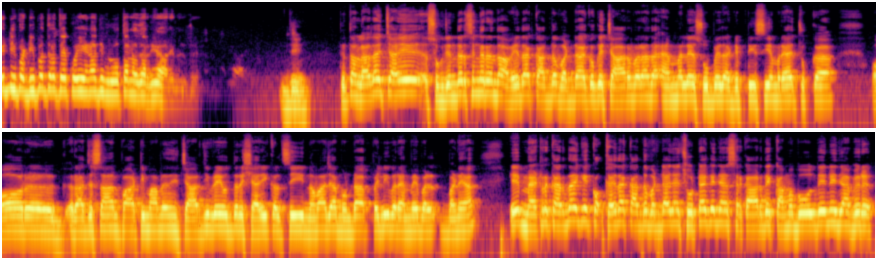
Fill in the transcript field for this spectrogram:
ਐਡੀ ਵੱਡੀ ਪੱਧਰ ਤੇ ਕੋਈ ਇਹਨਾਂ ਦੀ ਵਿਰੋਧਤਾ ਨਜ਼ਰ ਨਹੀਂ ਆ ਰਹੀ ਮੈਨੂੰ ਤੇ। ਜੀ। ਤੇ ਤੁਹਾਨੂੰ ਲੱਗਦਾ ਚਾਹੇ ਸੁਖਜਿੰਦਰ ਸਿੰਘ ਰੰਧਾਵੇ ਦਾ ਕੱਦ ਵੱਡਾ ਕਿਉਂਕਿ ਚਾਰ ਵਾਰਾਂ ਦਾ ਐਮਐਲਏ ਸੂਬੇ ਦਾ ਡਿਪਟੀ ਸੀਐਮ ਰਹਿ ਚੁੱਕਾ ਔਰ ਰਾਜਸਥਾਨ ਪਾਰਟੀ ਮਾਮਲੇ ਦੇ ਇੰਚਾਰਜ ਵੀ ਰਹੇ, ਉਧਰ ਸ਼ਹਿਰੀ ਕਲਸੀ, ਨਵਾਂ ਜਿਹਾ ਮੁੰਡਾ ਪਹਿਲੀ ਵਾਰ ਐਮਏ ਬਣਿਆ। ਇਹ ਮੈਟਰ ਕਰਦਾ ਹੈ ਕਿ ਕ- ਕੱਦ ਵੱਡਾ ਜਾਂ ਛੋਟਾ ਕਿ ਜਾਂ ਸਰਕਾਰ ਦੇ ਕੰਮ ਬੋਲਦੇ ਨੇ ਜਾਂ ਫਿਰ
